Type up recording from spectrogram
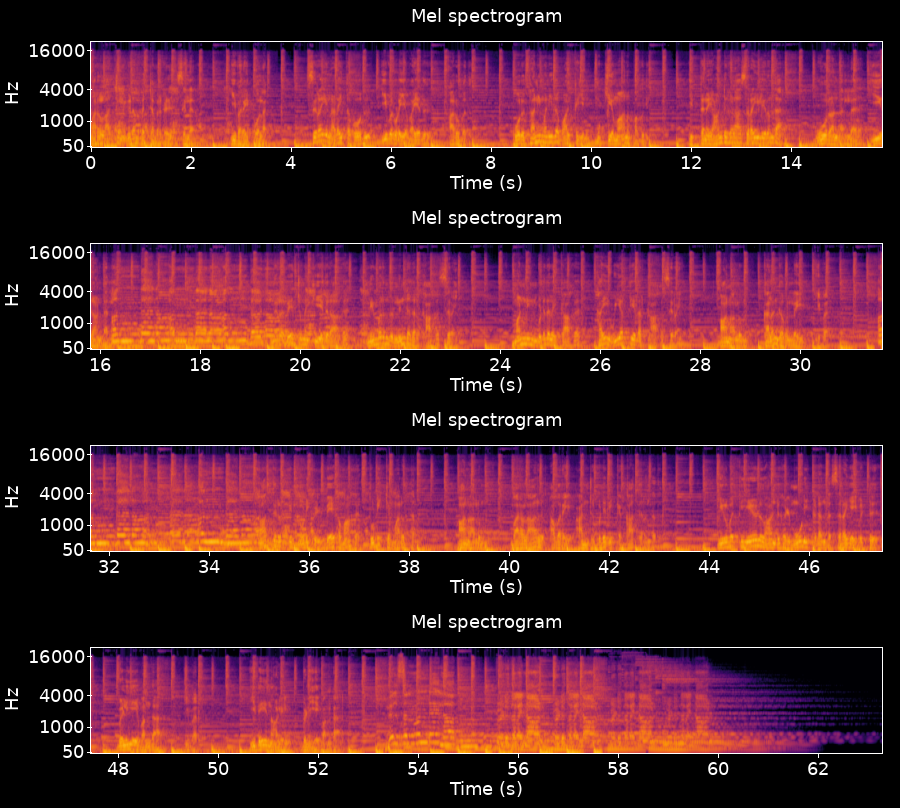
வரலாற்றில் இடம்பெற்றவர்கள் சிலர். இவரைப் போல சிறையில் அடைத்தபோது இவருடைய வயது அறுபது. ஒரு தனிமனித வாழ்க்கையின் முக்கியமான பகுதி. இத்தனை ஆண்டுகளா சிறையில் இருந்தார்? ஓராண்டல்ல ஈராண்டல்ல. நிற வேற்றுமைக்கு எதிராக நிமிர்ந்து நின்றதற்காக சிறை. மண்ணின் விடுதலைக்காக கை உயர்த்தியதற்காக சிறை. ஆனாலும் கலங்கவில்லை இவர். காத்திருப்பின் நொடிகள் வேகமாக துடிக்க மறுத்தன. ஆனாலும் வரலாறு அவரை அன்று விடுவிக்க காத்திருந்தது. இருபத்தி ஏழு ஆண்டுகள் மூடி கிடந்த சிறையை விட்டு வெளியே வந்தார் இவர். இதே நாளில் வெளியே வந்தார். நெல்சன் மண்டேலாவின் விடுதலை நாள் விடுதலை நாள் விடுதலை நாள் விடுதலை நாள்.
